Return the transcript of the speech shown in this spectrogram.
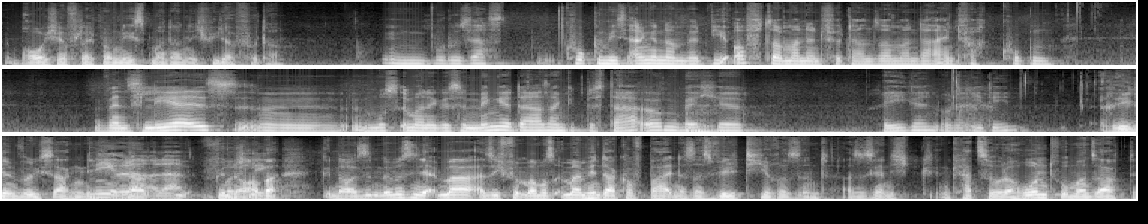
brauche ich ja vielleicht beim nächsten Mal dann nicht wieder füttern. Ähm, wo du sagst, gucken, wie es angenommen wird, wie oft soll man denn füttern? Soll man da einfach gucken? Wenn es leer ist, äh, muss immer eine gewisse Menge da sein. Gibt es da irgendwelche mhm. Regeln oder Ideen? Regeln würde ich sagen nicht. Nee, oder, oder genau, aber genau, wir müssen ja immer, also ich finde, man muss immer im Hinterkopf behalten, dass das Wildtiere sind. Also es ist ja nicht ein Katze oder Hund, wo man sagt,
